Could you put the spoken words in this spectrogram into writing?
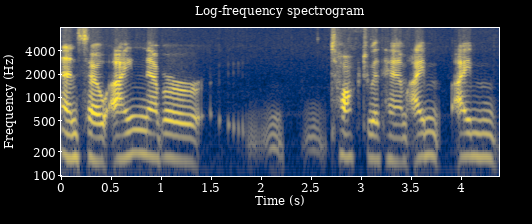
and so I never talked with him. I'm I'm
